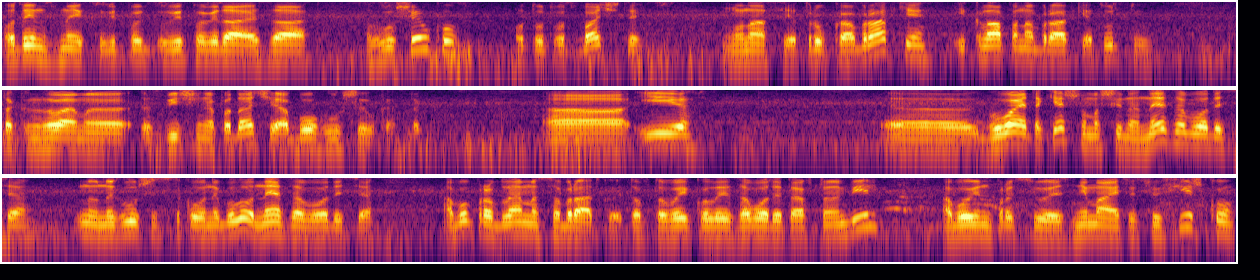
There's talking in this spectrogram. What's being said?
Один з них відповідає за глушилку. Отут, от бачите, у нас є трубка обратки і клапан обратки, тут так називаємо збільшення подачі або глушилка. Так. А, і Е, буває таке, що машина не заводиться, ну не глушиться, такого не було, не заводиться. Або проблема з обраткою. Тобто ви, коли заводите автомобіль, або він працює, знімаєте цю фішку,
